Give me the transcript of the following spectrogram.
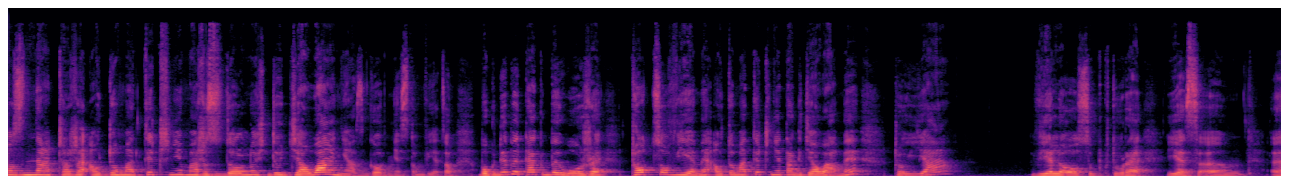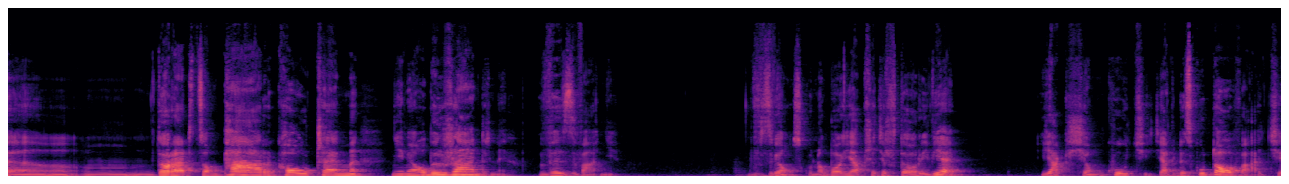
oznacza, że automatycznie masz zdolność do działania zgodnie z tą wiedzą. Bo gdyby tak było, że to, co wiemy, automatycznie tak działamy, to ja, wiele osób, które jest em, em, doradcą par, coachem, nie miałoby żadnych wyzwań w związku. No bo ja przecież w teorii wiem, jak się kłócić, jak dyskutować,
